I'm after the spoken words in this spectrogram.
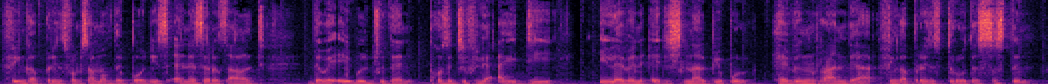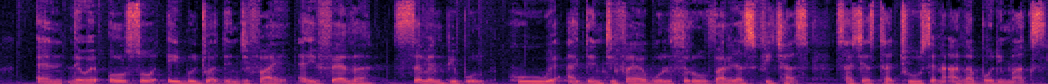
fingerprints from some of the bodies and as a result they were able to then positively ID 11 additional people having run their fingerprints through the system and they were also able to identify a further seven people who were identifiable through various features such as tattoos and other body marks.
